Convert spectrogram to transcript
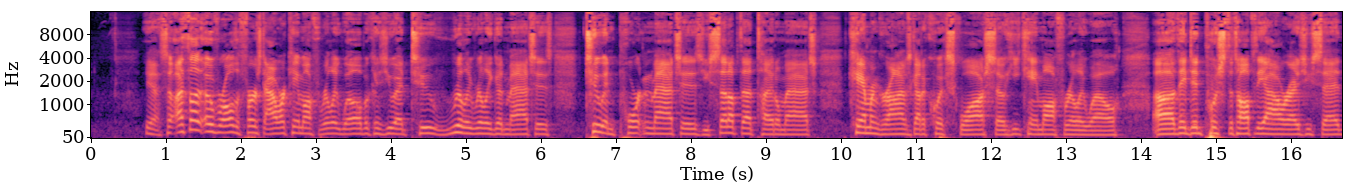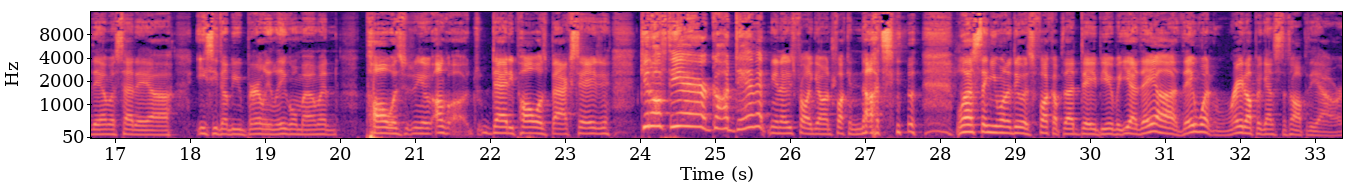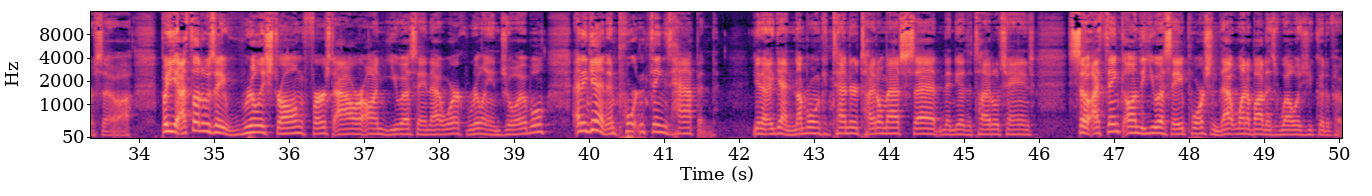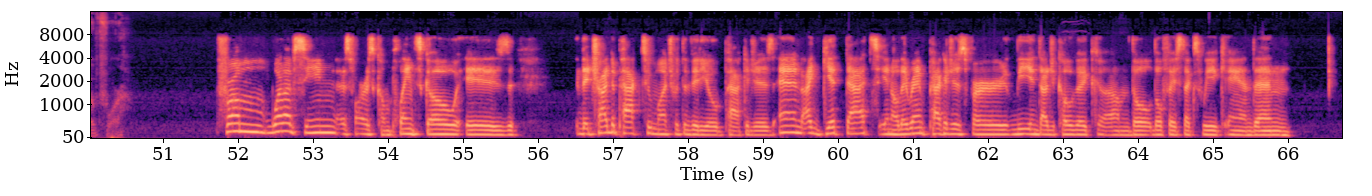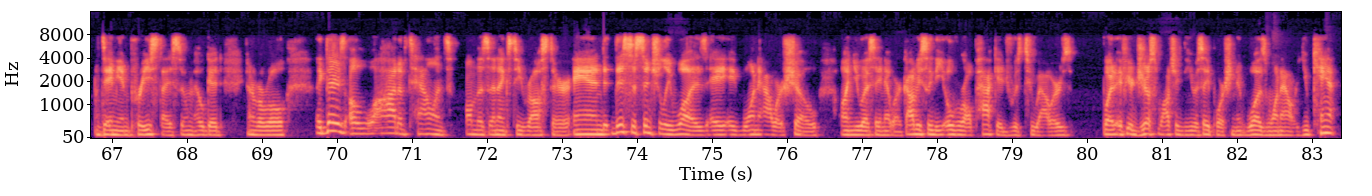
Yeah, so I thought overall the first hour came off really well because you had two really, really good matches, two important matches. You set up that title match. Cameron Grimes got a quick squash, so he came off really well. Uh, they did push the top of the hour, as you said. They almost had a uh, ECW barely legal moment Paul was, you know, Uncle Daddy Paul was backstage. Get off the air! God damn it! You know, he's probably going fucking nuts. Last thing you want to do is fuck up that debut. But yeah, they uh they went right up against the top of the hour. So, uh, but yeah, I thought it was a really strong first hour on USA Network. Really enjoyable. And again, important things happened. You know, again, number one contender title match set, and then you had the title change. So I think on the USA portion, that went about as well as you could have hoped for. From what I've seen, as far as complaints go, is they tried to pack too much with the video packages, and I get that. You know, they ran packages for Lee and Dijakovic. Um, they'll they'll face next week, and then Damian Priest. I assume he'll get kind of a role. Like there's a lot of talent on this NXT roster, and this essentially was a, a one hour show on USA Network. Obviously, the overall package was two hours, but if you're just watching the USA portion, it was one hour. You can't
